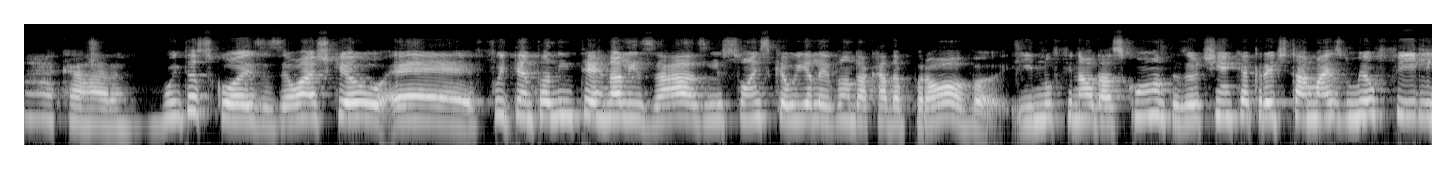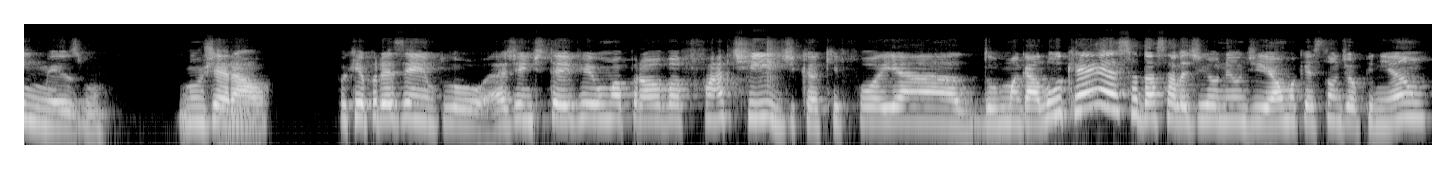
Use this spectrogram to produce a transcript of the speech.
Ah, cara, muitas coisas. Eu acho que eu é, fui tentando internalizar as lições que eu ia levando a cada prova, e no final das contas eu tinha que acreditar mais no meu feeling mesmo, no geral. Uhum. Porque, por exemplo, a gente teve uma prova fatídica, que foi a do Magalu, que é essa da sala de reunião de É uma questão de opinião,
